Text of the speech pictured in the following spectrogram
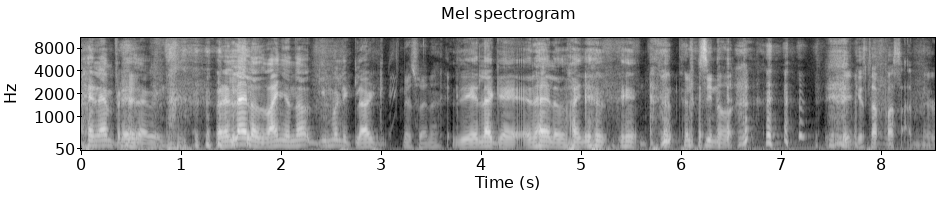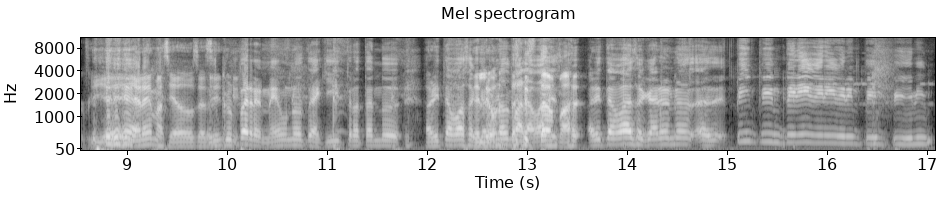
es la empresa, güey. Pero es la de los baños, ¿no? Kimberly Clark. me suena. Sí, es la que es la de los baños. Sí, no. Sí, ¿Qué está pasando, Sí, güey? ya, ya era demasiado. O sea, sí. Disculpa, René, uno de aquí tratando. Ahorita voy a sacar De unos malabares. Ahorita voy a sacar unos. eh, Pim, pim, piri, piri, piri, pim, piri.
